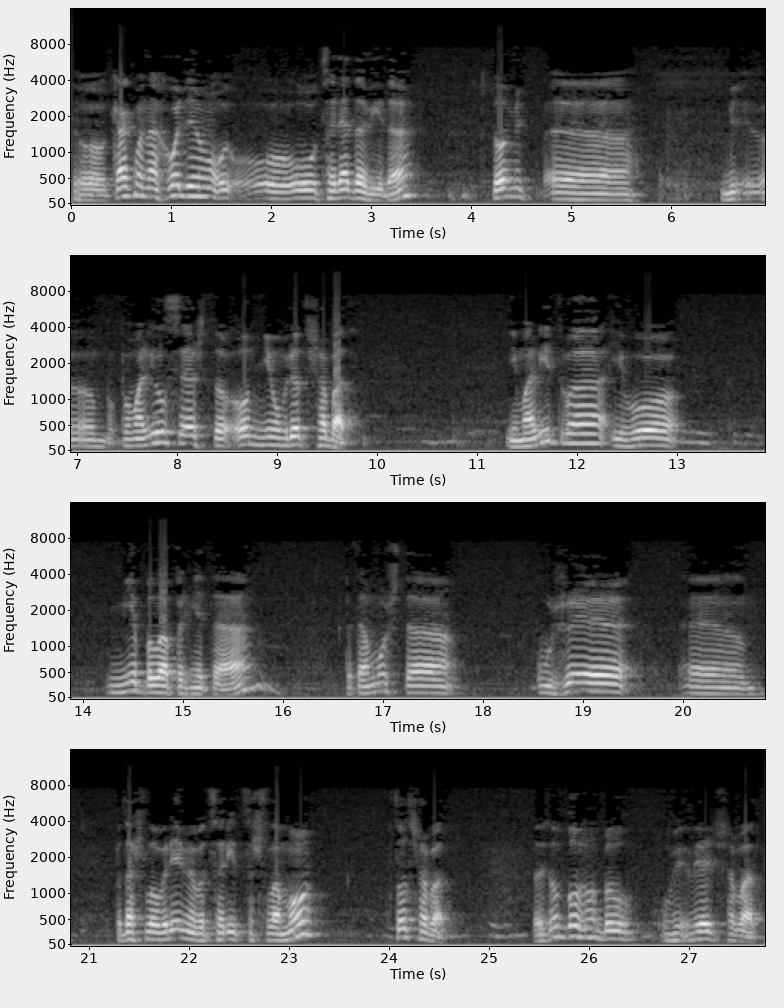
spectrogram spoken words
то как мы находим у, у- царя Давида, что он э, э, помолился, что он не умрет в шаббат. И молитва его не была принята, потому что уже э, подошло время воцариться Шламо в тот шаббат. То есть он должен был умереть в шаббат.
